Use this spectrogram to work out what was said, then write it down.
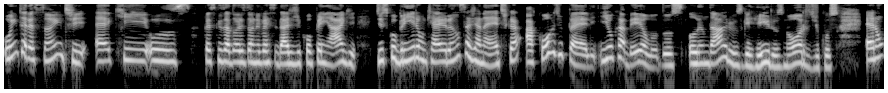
O interessante é que os pesquisadores da Universidade de Copenhague descobriram que a herança genética, a cor de pele e o cabelo dos lendários guerreiros nórdicos eram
